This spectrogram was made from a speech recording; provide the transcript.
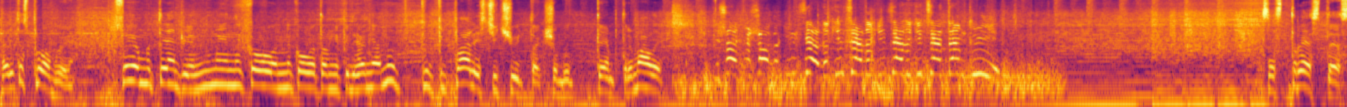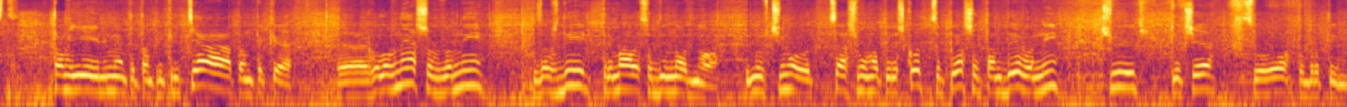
Говорю, то спробуй. В своєму темпі ми нікого, нікого там не підганяли. Ну, під- підпались чуть-чуть, так, щоб темп тримали. Пішов, пішов до кінця, до кінця, до кінця, до кінця, там кріт! Це стрес-тест. Там є елементи там, прикриття, там таке. Е, головне, щоб вони завжди тримались один на одного. І ми вчимо от ця шмуга перешкод це перше, там, де вони чують плече свого побратима.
